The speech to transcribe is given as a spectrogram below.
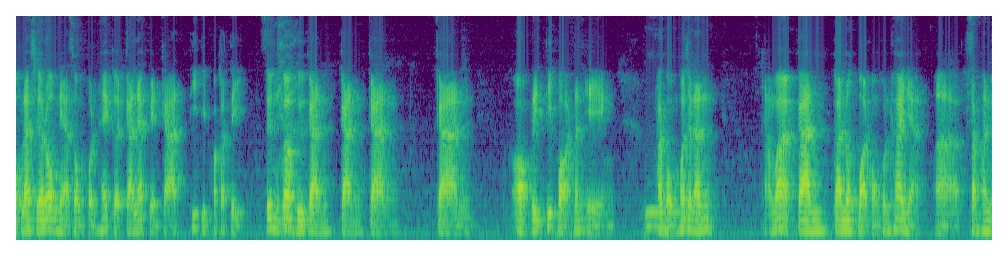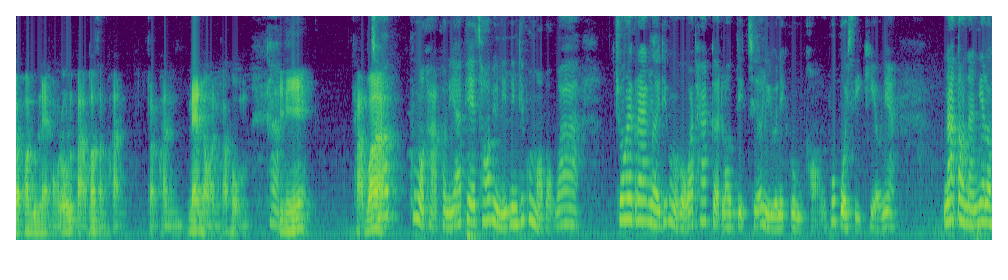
คและเชื้อโรคเนี่ยส่งผลให้เกิดการแลกเปลี่ยนก๊าซที่ผิดปกติ ซึ่งก็ค่ะคือการการการการออกฤทธิ์ที่ปอดนั่นเองอืครับผมเพราะฉะนั้น ถามว่าการการลงปอดของคนไข้เนี่ยอ่าสัมพันธ์กับความรุนแรงของโรคหรือเปล่าก็สัมพันธ์สัมพันธ์แน่นอนครับผมค่ะทีนี้ถามว่าชอบคุณหมอค่ะขออนุญาตพี่เอชอบอยู่นิดนึงที่คุณหมอบอกว่าช่วงแรก ๆ เลยที่คุณหมอบอกว่าถ้าเกิดเราติดเชื้อหรืออยู่ในกลุ่มของผู้ป่วยสีเขียวเนี่ย ณตอนนั้นเนี่ยเรา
